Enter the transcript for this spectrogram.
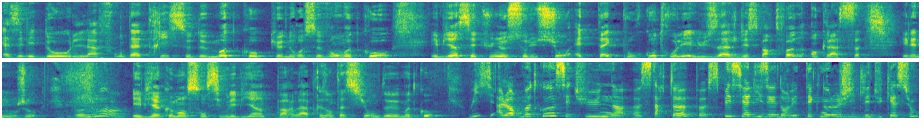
Azevedo, la fondatrice de Modco que nous recevons. Modco, eh bien, c'est une solution EdTech pour contrôler l'usage des smartphones en classe. Hélène, bonjour. Bonjour. Eh bien, commençons, si vous voulez bien, par la présentation de Modco. Oui, alors Modco, c'est une euh, start-up spécialisée dans les technologies de l'éducation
